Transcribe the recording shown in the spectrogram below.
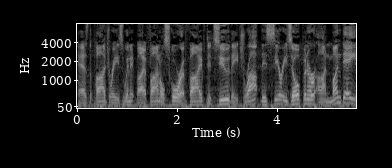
as the Padres win it by a final score of 5 to 2. They drop this series opener on Monday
